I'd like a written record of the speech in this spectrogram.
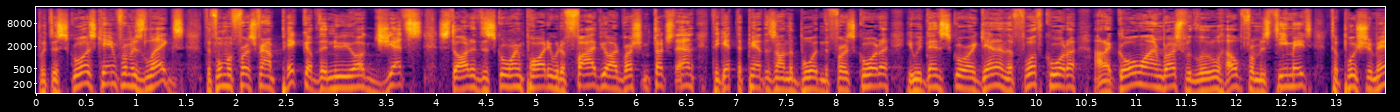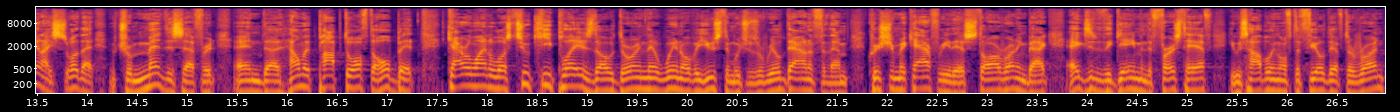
but the scores came from his legs. The former first first round pick of the New York Jets, started the scoring party with a five yard rushing touchdown to get the Panthers on the board in the first quarter. He would then score again in the fourth quarter on a goal line rush with a little help from his teammates to push him in. I saw that tremendous effort, and uh, helmet popped off the whole bit. Carolina lost two key players though during their win over Houston, which was a real downer for them. Christian McCaffrey, their star running back, exited the game in the first half. He was hobbling off the field after a run,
